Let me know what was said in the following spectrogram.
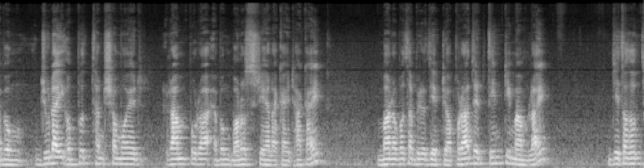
এবং জুলাই অভ্যুত্থান সময়ের রামপুরা এবং বনশ্রী এলাকায় ঢাকায় মানবতা বিরোধী একটি অপরাধের তিনটি মামলায় যে তদন্ত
